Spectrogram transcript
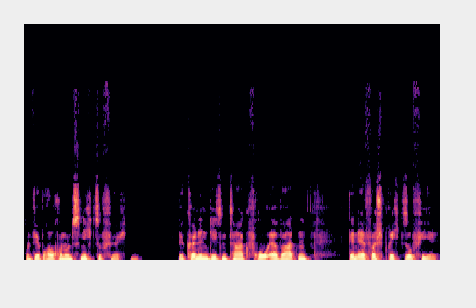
und wir brauchen uns nicht zu fürchten. Wir können diesen Tag froh erwarten, denn er verspricht so viel.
